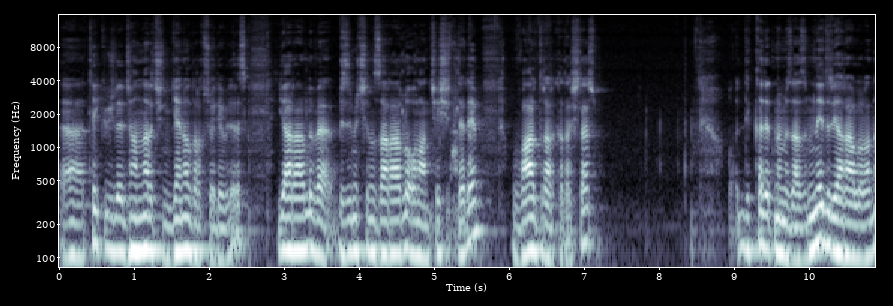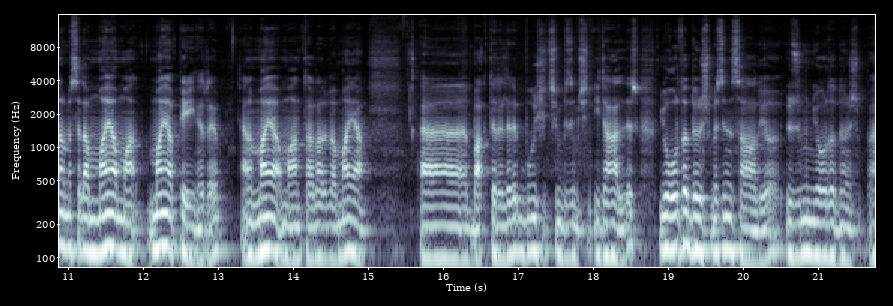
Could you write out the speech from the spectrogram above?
e, tek hücreli canlılar için genel olarak söyleyebiliriz. Yararlı ve bizim için zararlı olan çeşitleri vardır arkadaşlar. Dikkat etmemiz lazım. Nedir yararlı olanlar? Mesela maya ma- maya peyniri, yani maya mantarları ve maya e, bakterileri bu iş için bizim için idealdir. Yoğurda dönüşmesini sağlıyor. Üzümün yoğurda dönüş e,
